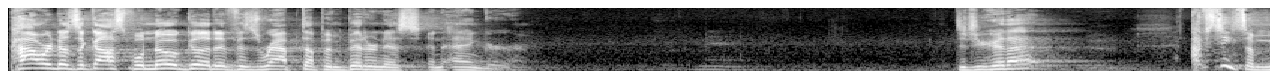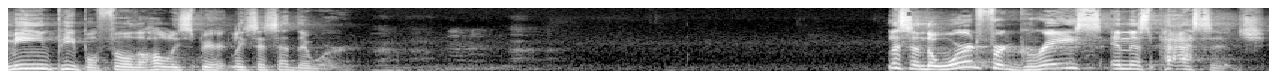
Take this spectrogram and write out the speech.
Power does the gospel no good if it's wrapped up in bitterness and anger. Did you hear that? I've seen some mean people fill the Holy Spirit. At least I said they were. Listen, the word for grace in this passage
